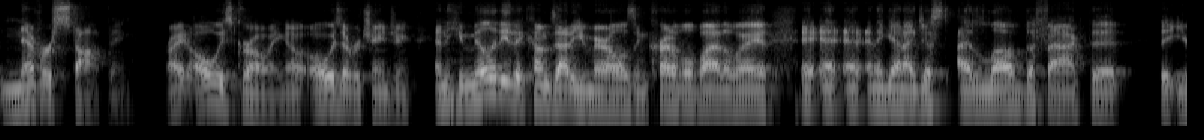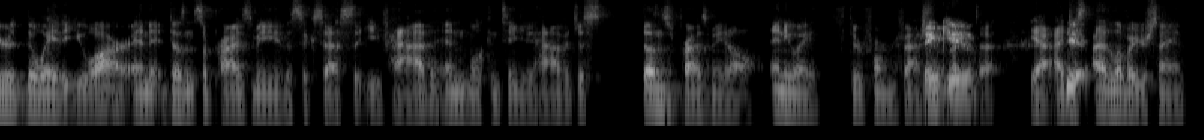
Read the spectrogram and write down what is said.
never stopping, right? Always growing, always ever changing. And the humility that comes out of you, Merrill, is incredible, by the way. And, and, and, again, I just, I love the fact that, that you're the way that you are. And it doesn't surprise me the success that you've had and will continue to have. It just doesn't surprise me at all. Anyway, through form and fashion. Thank you. But, uh, yeah, I just, yeah. I love what you're saying.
